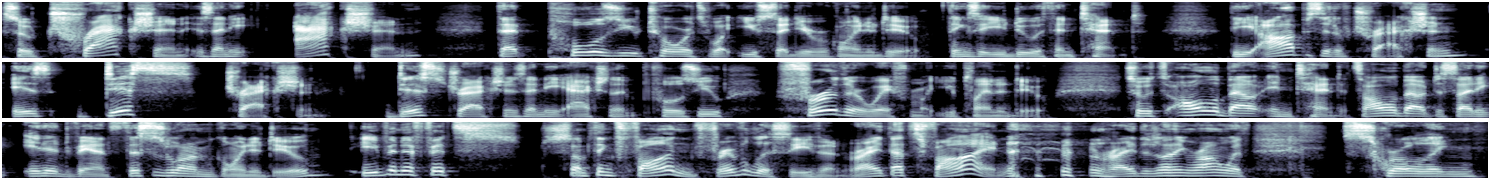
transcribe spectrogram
So traction is any action that pulls you towards what you said you were going to do, things that you do with intent. The opposite of traction is distraction. Distraction is any action that pulls you further away from what you plan to do. So it's all about intent. It's all about deciding in advance, this is what I'm going to do, even if it's something fun, frivolous, even, right? That's fine, right? There's nothing wrong with scrolling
